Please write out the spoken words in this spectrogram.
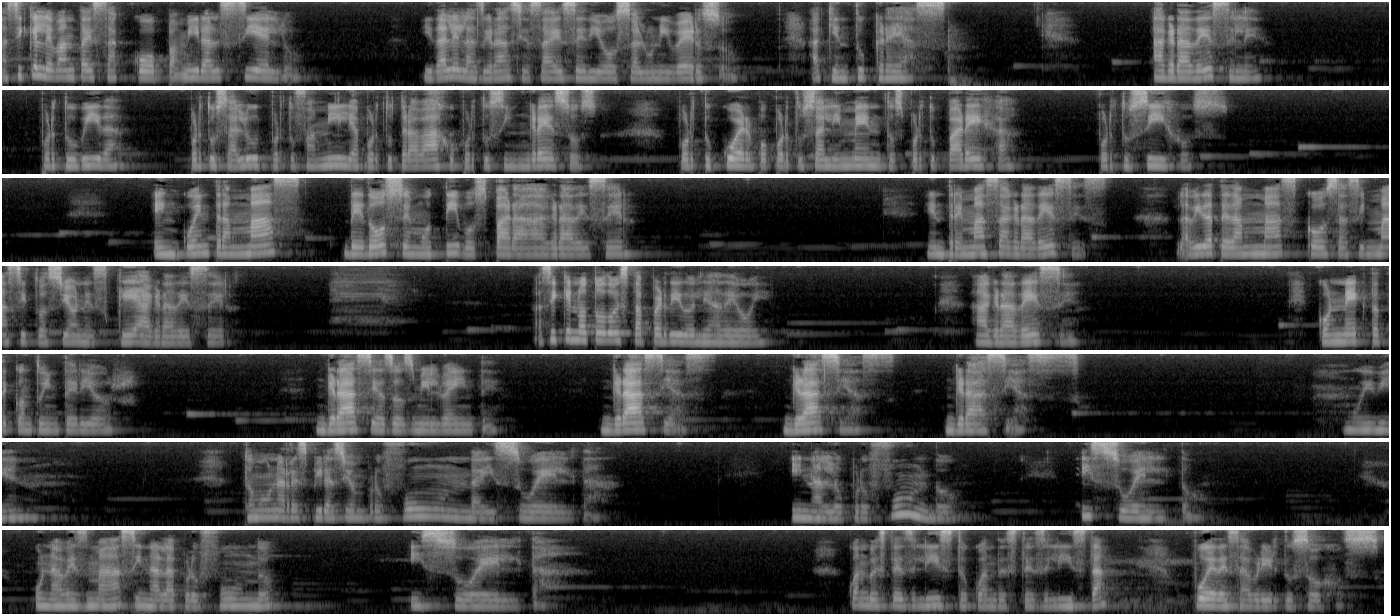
Así que levanta esa copa, mira al cielo y dale las gracias a ese Dios, al universo, a quien tú creas. Agradecele por tu vida, por tu salud, por tu familia, por tu trabajo, por tus ingresos, por tu cuerpo, por tus alimentos, por tu pareja, por tus hijos. Encuentra más de 12 motivos para agradecer. Entre más agradeces, la vida te da más cosas y más situaciones que agradecer. Así que no todo está perdido el día de hoy. Agradece. Conéctate con tu interior. Gracias 2020. Gracias, gracias, gracias. Muy bien. Toma una respiración profunda y suelta. Inhalo profundo y suelto. Una vez más, inhala profundo y suelta. Cuando estés listo, cuando estés lista, puedes abrir tus ojos.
